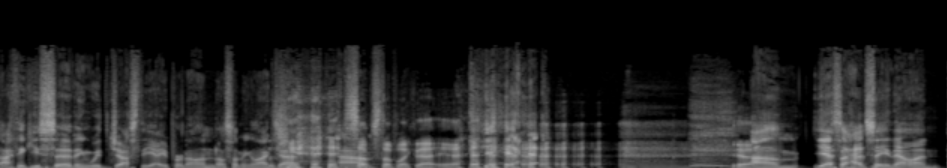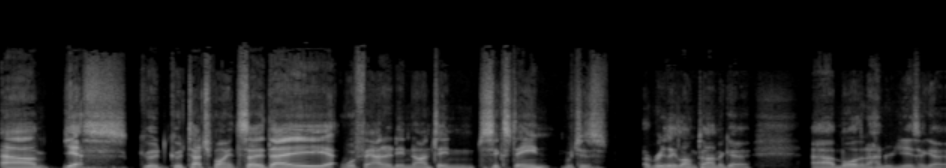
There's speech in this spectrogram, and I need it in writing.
I think he's serving with just the apron on or something like that? yeah, some Um, stuff like that. Yeah. yeah. yeah. Um, yes, I have seen that one. Um, yes, good, good touch point. So they were founded in 1916, which is a really long time ago, uh, more than 100 years ago.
